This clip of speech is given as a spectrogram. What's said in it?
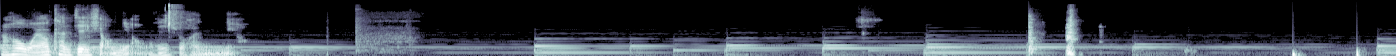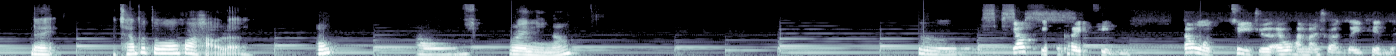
然后我要看见小鸟，我很喜欢鸟。对，差不多画好了。哦，瑞你呢？嗯，要停可以停，但我自己觉得，哎、欸，我还蛮喜欢这一片的。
